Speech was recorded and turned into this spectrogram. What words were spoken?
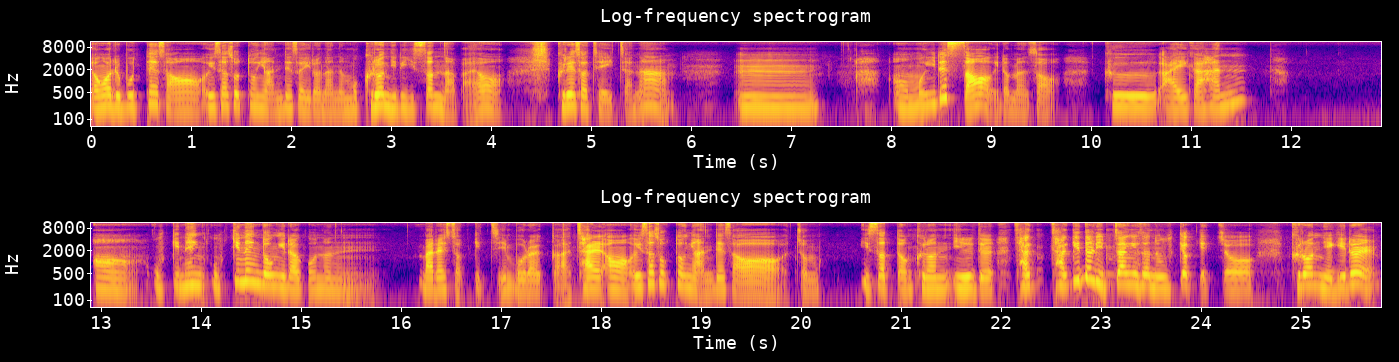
영어를 못해서 의사소통이 안 돼서 일어나는 뭐 그런 일이 있었나 봐요. 그래서 쟤 있잖아. 음, 어, 뭐 이랬어. 이러면서 그 아이가 한, 어, 웃긴 행, 웃긴 행동이라고는 말할 수 없겠지. 뭐랄까. 잘, 어, 의사소통이 안 돼서 좀 있었던 그런 일들, 자, 자기들 입장에서는 웃겼겠죠. 그런 얘기를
